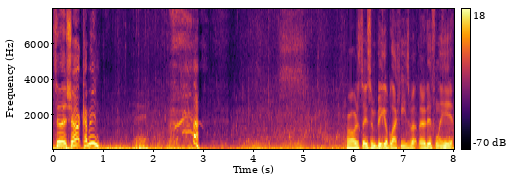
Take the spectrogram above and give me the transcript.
See that shark come in? Oh, I just need some bigger blackies, but they're definitely here.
